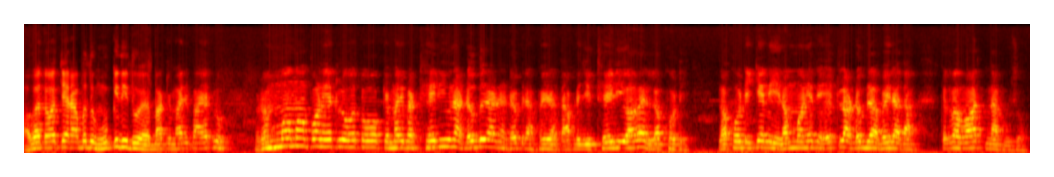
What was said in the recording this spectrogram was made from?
હવે તો અત્યારે આ બધું મૂકી દીધું હોય બાકી મારી પાસે એટલું રમવામાં પણ એટલું હતું કે મારી પાસે ઠેરીઓના ડબરા ને ડબરા ભર્યા હતા. આપણે જે ઠેરીઓ આવે ને લખોટી. લખોટી કે નહીં, રમવાની હતી એટલા ડબલા ભર્યા હતા કે તમે વાત ના પૂછો.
